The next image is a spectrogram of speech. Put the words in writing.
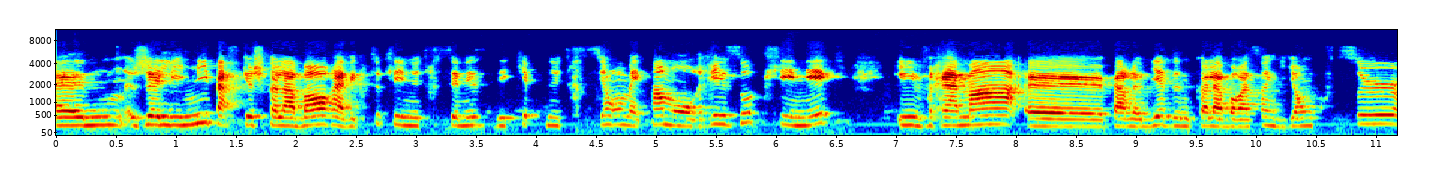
Euh, je l'ai mis parce que je collabore avec toutes les nutritionnistes d'équipe nutrition. Maintenant, mon réseau clinique est vraiment euh, par le biais d'une collaboration avec Guillaume Couture,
